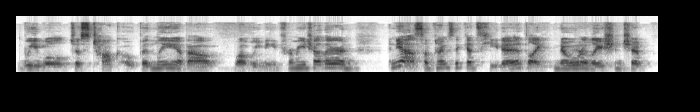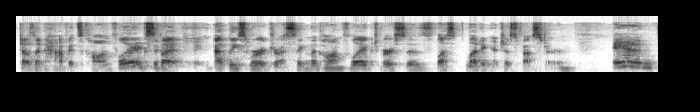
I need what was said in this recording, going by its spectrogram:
we will just talk openly about what we need from each other. And and yeah, sometimes it gets heated. Like no yeah. relationship doesn't have its conflicts, exactly. but at least we're addressing the conflict versus less letting it just fester. And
